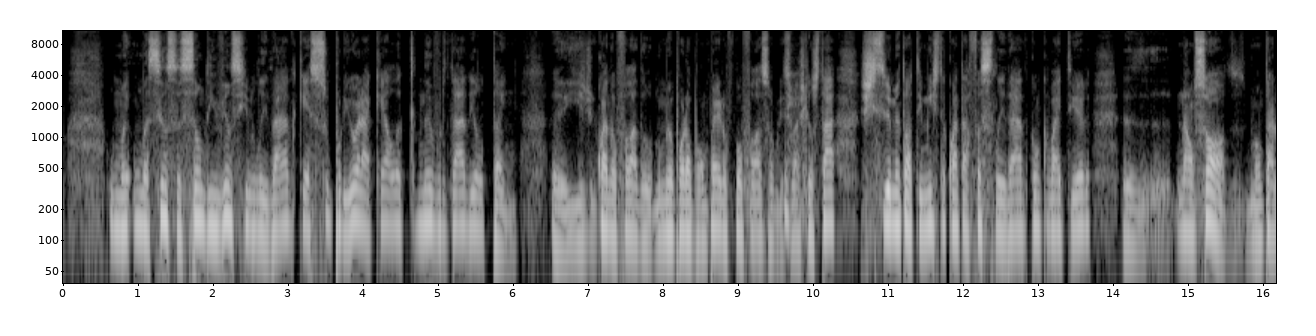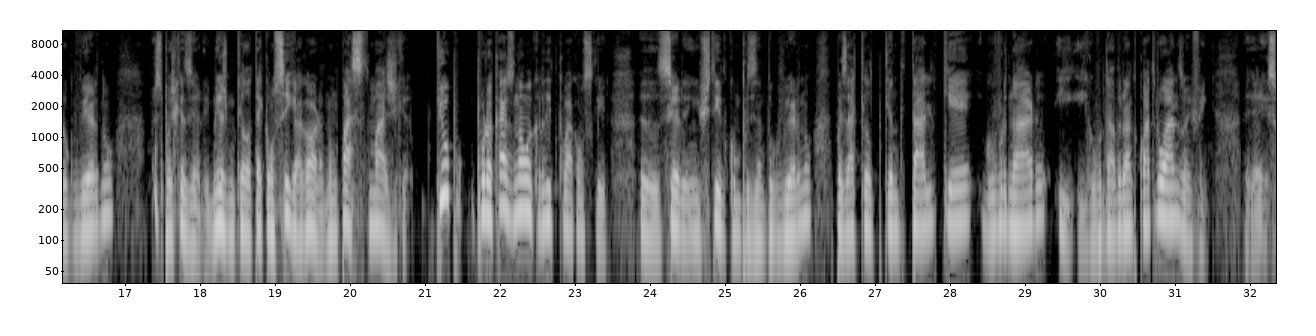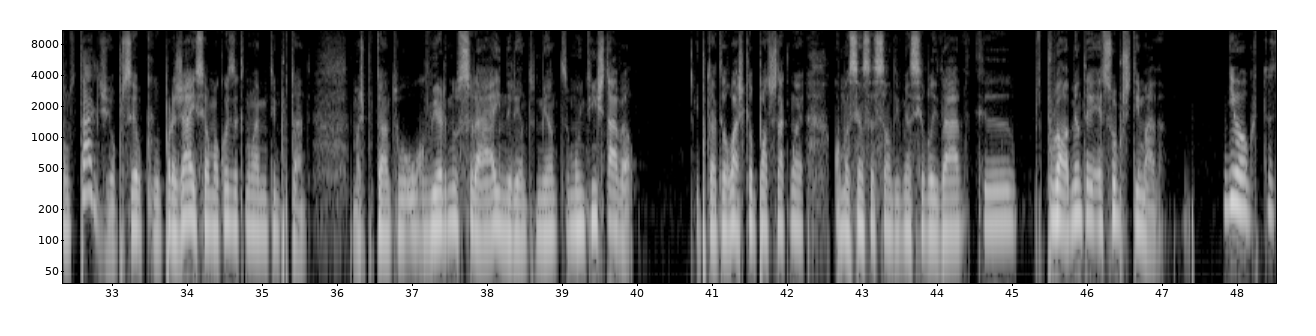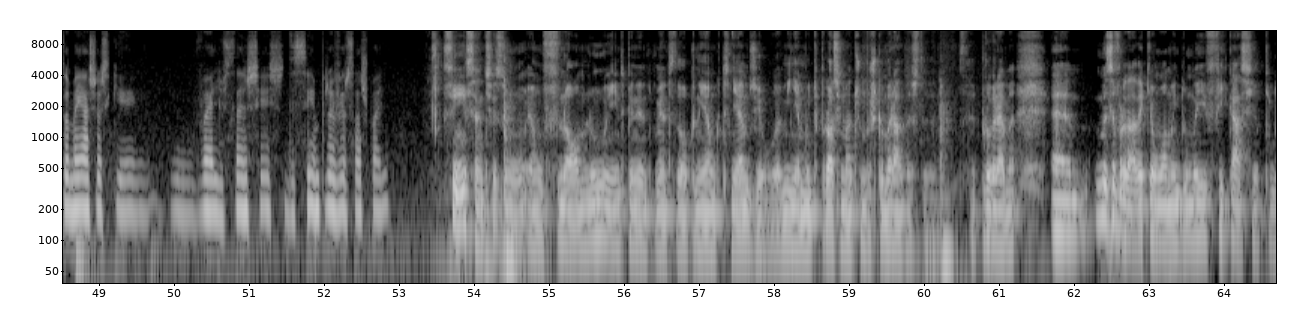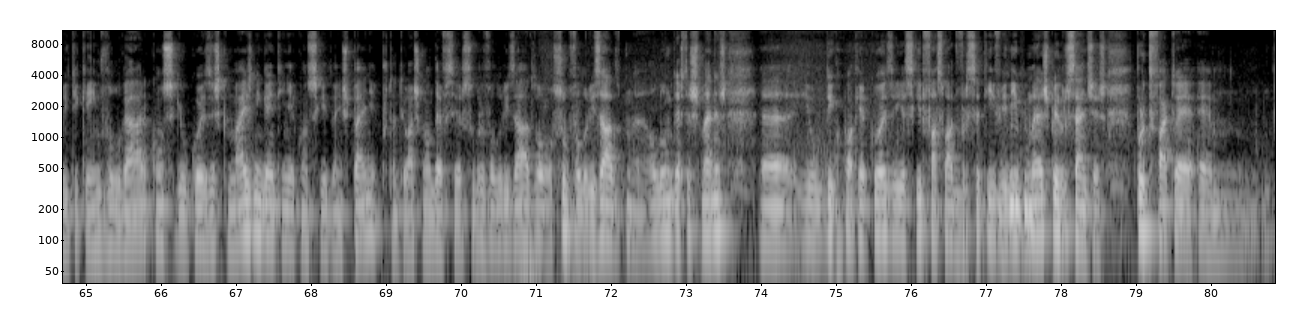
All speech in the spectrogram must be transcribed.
uma, uma sensação de invencibilidade que é superior àquela que na verdade ele tem. Eh, e quando eu falar do, no meu Poro Pompeiro, vou falar sobre isso. Eu acho que ele está excessivamente otimista quanto à facilidade com que vai ter, eh, não só montar o governo, mas depois, quer dizer, mesmo que ele até consiga agora, num passe de mágica, que eu, por acaso, não acredito que vá conseguir uh, ser investido como presidente do governo, pois há aquele pequeno detalhe que é governar e, e governar durante quatro anos, ou enfim, uh, são detalhes. Eu percebo que para já isso é uma coisa que não é muito importante, mas portanto o governo será inerentemente muito instável. E portanto eu acho que ele pode estar com uma, com uma sensação de invencibilidade que provavelmente é, é sobreestimada. Diogo, tu também achas que é o velho Sanchez de sempre a ver-se ao espelho? Sim, Sanchez um, é um fenómeno, independentemente da opinião que tenhamos, eu, a minha é muito próxima dos meus camaradas de, programa, mas a verdade é que é um homem de uma eficácia política invulgar, conseguiu coisas que mais ninguém tinha conseguido em Espanha, portanto eu acho que não deve ser sobrevalorizado ou subvalorizado né, ao longo destas semanas. Uh, eu digo qualquer coisa e a seguir faço o adversativo e digo, mas Pedro Sánchez, porque de facto é, é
